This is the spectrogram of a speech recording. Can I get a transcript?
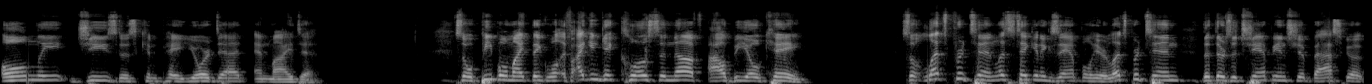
Only Jesus can pay your debt and my debt. So people might think, well, if I can get close enough, I'll be okay. So let's pretend, let's take an example here. Let's pretend that there's a championship basket,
